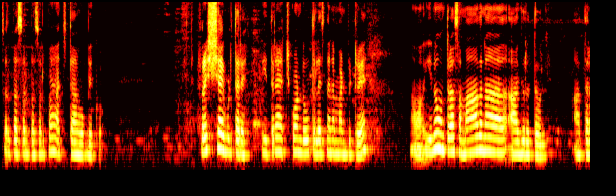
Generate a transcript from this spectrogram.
ಸ್ವಲ್ಪ ಸ್ವಲ್ಪ ಸ್ವಲ್ಪ ಹಚ್ತಾ ಹೋಗಬೇಕು. ಫ್ರೆಶ್ ಆಗಿಬಿಡ್ತಾರೆ. ಈ ಥರ ಹಚ್ಕೊಂಡು ತಲೆ ಸ್ನಾನ ಮಾಡಿಬಿಟ್ರೆ ಏನೋ ಒಂಥರ ಸಮಾಧಾನ ಆಗಿರುತ್ತೆ ಅವ್ರಿಗೆ. ಆ ಥರ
